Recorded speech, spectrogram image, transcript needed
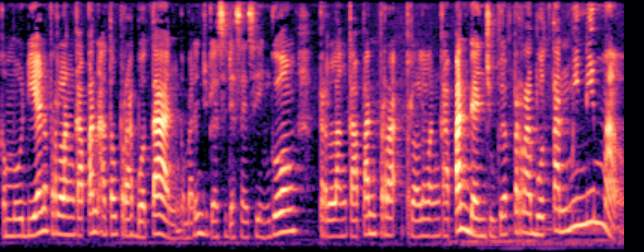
Kemudian perlengkapan atau perabotan. Kemarin juga sudah saya singgung perlengkapan per, perlengkapan dan juga perabotan minimal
